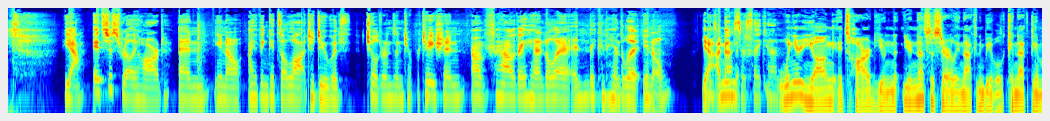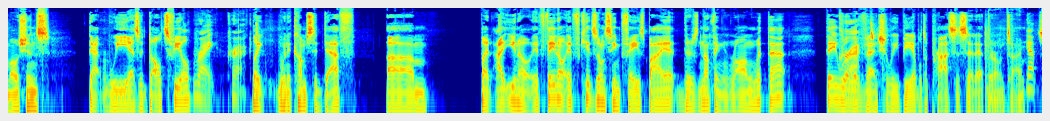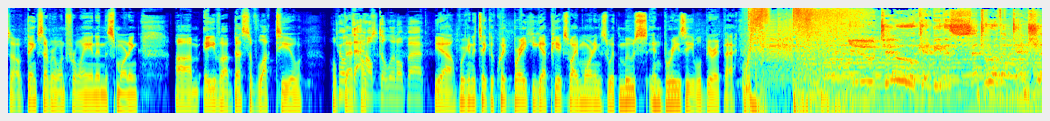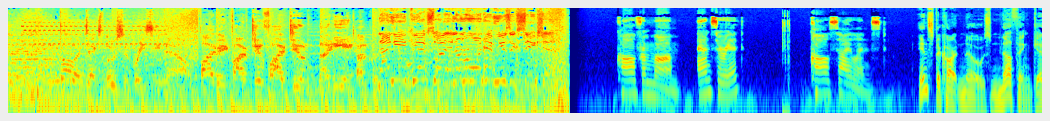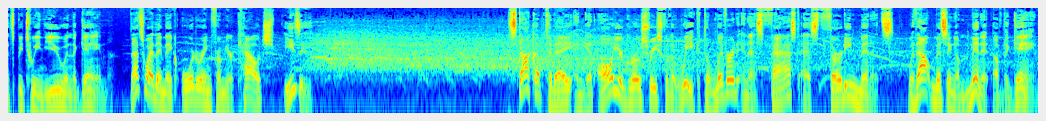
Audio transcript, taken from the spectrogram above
Yeah, it's just really hard. And, you know, I think it's a lot to do with children's interpretation of how they handle it, and they can handle it, you know, yeah, as I mean, as they can. when you're young, it's hard. You're n- you're necessarily not going to be able to connect the emotions that we as adults feel. right, correct. Like when it comes to death. Um, but I, you know, if they don't, if kids don't seem phased by it, there's nothing wrong with that. They will Correct. eventually be able to process it at their own time. Yep. So thanks everyone for weighing in this morning. Um, Ava, best of luck to you. Hope, Hope that, that, helped a little bit. Yeah, we're going to take a quick break. You got PXY Mornings with Moose and Breezy. We'll be right back. You too can be the center of attention. Call or text Moose and Breezy now. 585-252-9800. 98 PXY, the number one hit music station. Call from mom. Answer it. Call silenced. Instacart knows nothing gets between you and the game. That's why they make ordering from your couch easy. Stock up today and get all your groceries for the week delivered in as fast as 30 minutes without missing a minute of the game.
